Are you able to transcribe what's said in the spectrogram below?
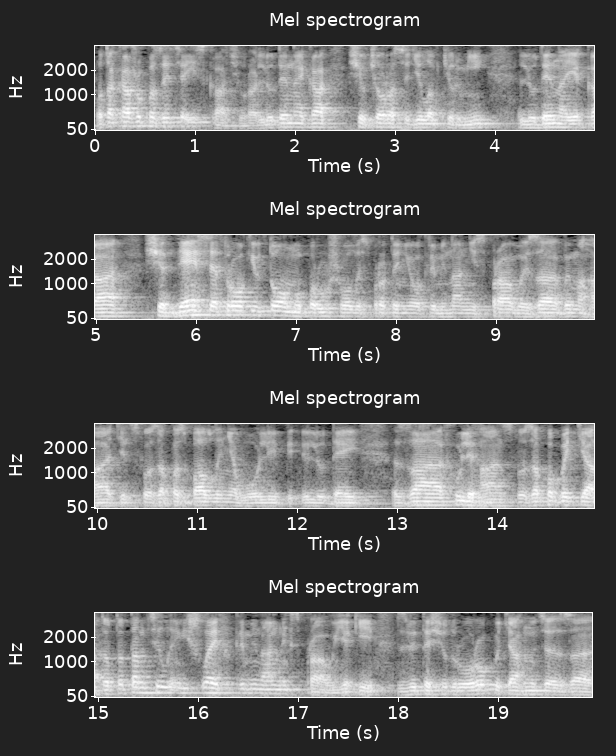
Отака ж опозиція із Качура. Людина, яка ще вчора сиділа в тюрмі, людина, яка ще 10 років тому порушувались проти нього кримінальні справи за вимагательство, за позбавлення волі людей, за хуліганство, за побиття. Тобто там цілий шлейф кримінальних справ, які з 2002 року тягнуться за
